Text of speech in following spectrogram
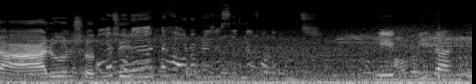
দারুণ আমরা সত্যি হেভি লাগছে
